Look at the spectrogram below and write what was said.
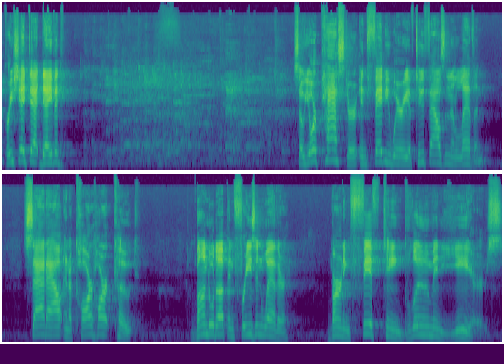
Appreciate that, David. So, your pastor in February of 2011 sat out in a Carhartt coat, bundled up in freezing weather, burning 15 blooming years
